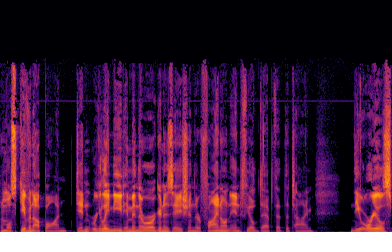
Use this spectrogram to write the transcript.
almost given up on. Didn't really need him in their organization. They're fine on infield depth at the time. The Orioles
